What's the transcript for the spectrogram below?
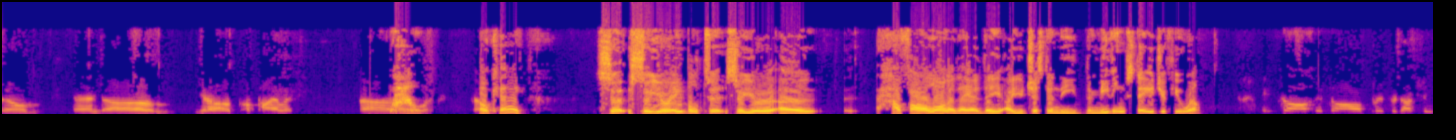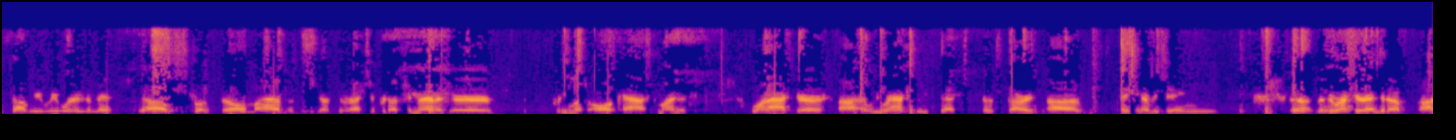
film, and um, you know, a pilot. Uh, Wow. so- Okay. So so you're able to. So you're. Uh, how far along are they? Are they? Are you just in the the meeting stage, if you will? It's all it's all pre-production stuff. We we were in the midst. Uh, short film. I have a you know, director, production manager, pretty much all cast minus one actor. Uh, and we were actually set to start uh, taking everything. The, the director ended up uh,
